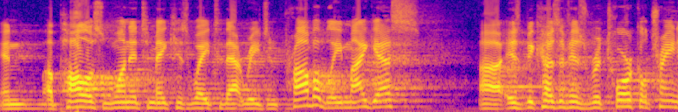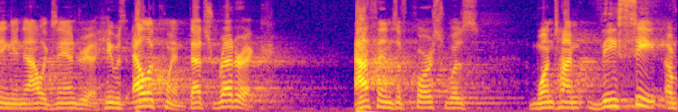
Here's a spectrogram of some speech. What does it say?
and Apollos wanted to make his way to that region. Probably, my guess, uh, is because of his rhetorical training in Alexandria. He was eloquent, that's rhetoric. Athens, of course, was one time the seat of,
